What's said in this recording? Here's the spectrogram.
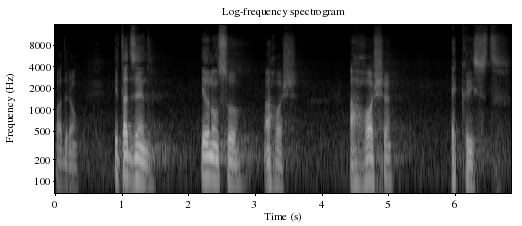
padrão. Ele está dizendo: Eu não sou a rocha. A rocha é Cristo.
